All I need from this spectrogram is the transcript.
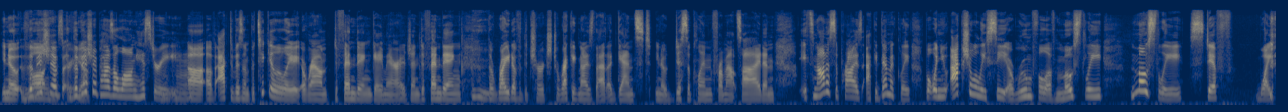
you know, the long bishop history, the yeah. bishop has a long history mm-hmm. uh, of activism, particularly around defending gay marriage and defending mm-hmm. the right of the church to recognize that against, you know, discipline from outside. And it's not a surprise academically, but when you actually see a room full of mostly mostly stiff white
